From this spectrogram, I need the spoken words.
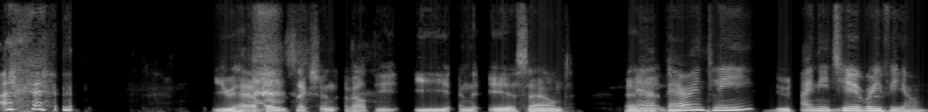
I- You have done the section about the e and the i sound, and apparently, I need to review.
